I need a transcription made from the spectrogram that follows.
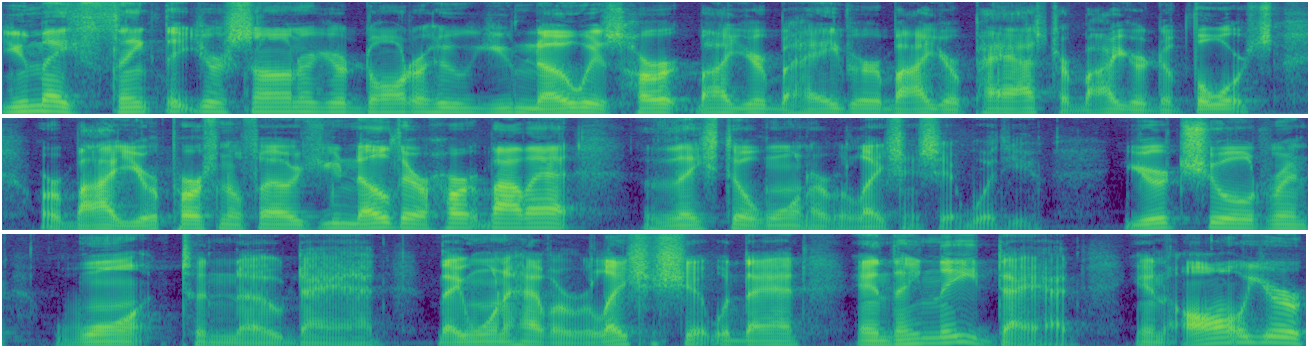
you may think that your son or your daughter, who you know is hurt by your behavior, or by your past, or by your divorce, or by your personal failures, you know they're hurt by that, they still want a relationship with you. Your children want to know dad. They want to have a relationship with dad, and they need dad. In all your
